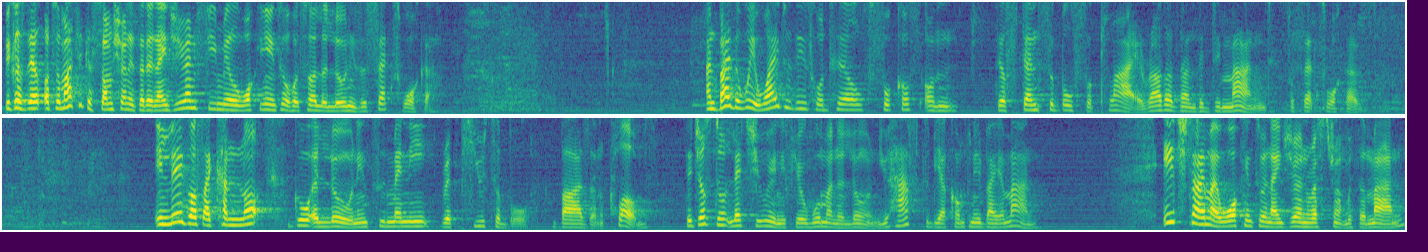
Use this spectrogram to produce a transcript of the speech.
Because the automatic assumption is that a Nigerian female walking into a hotel alone is a sex worker. And by the way, why do these hotels focus on the ostensible supply rather than the demand for sex workers? In Lagos, I cannot go alone into many reputable bars and clubs. They just don't let you in if you're a woman alone. You have to be accompanied by a man. Each time I walk into a Nigerian restaurant with a man,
